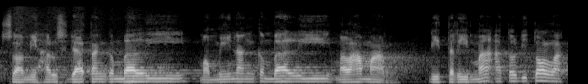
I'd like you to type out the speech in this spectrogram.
suami harus datang kembali, meminang kembali, melamar, diterima atau ditolak.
